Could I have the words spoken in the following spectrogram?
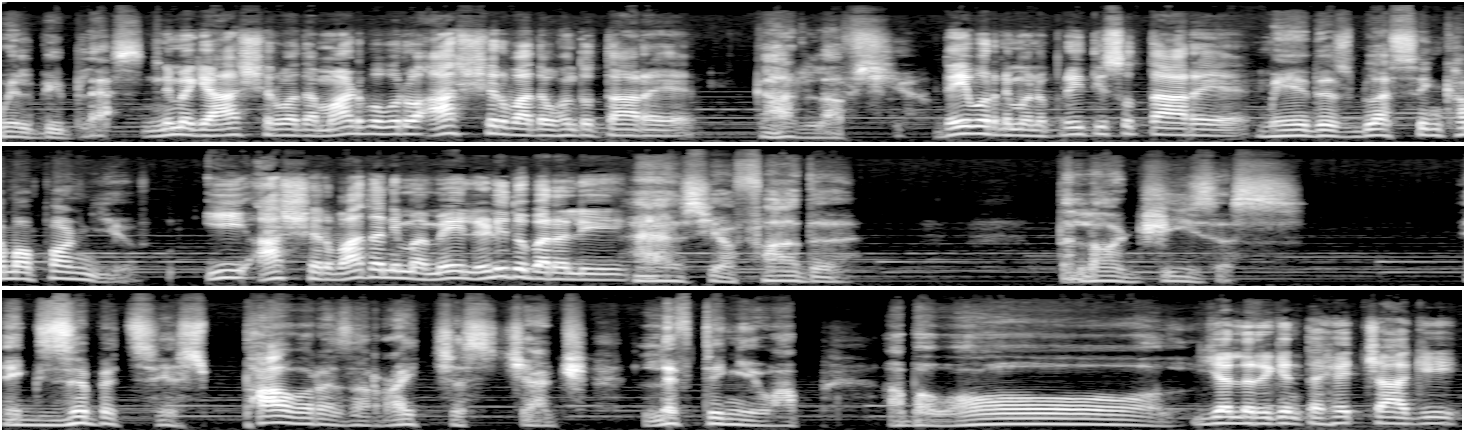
will be blessed ನಿಮಗೆ ಆಶೀರ್ವಾದ ಮಾಡುವವರು ಆಶೀರ್ವಾದ ಹೊಂದುತ್ತಾರೆ. ಗಾಡ್ ಲವ್ಸ್ ಯು ದೇವರು ನಿಮ್ಮನ್ನು ಪ್ರೀತಿಸುತ್ತಾರೆ. May this blessing come upon you ಈ ಆಶೀರ್ವಾದ ನಿಮ್ಮ ಮೇಲಿಳಿದು ಬರಲಿ. As your father the Lord Jesus exhibits his power as a righteous judge lifting you up above all ಎಲ್ಲರಿಗಿಂತ ಹೆಚ್ಚಾಗಿ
